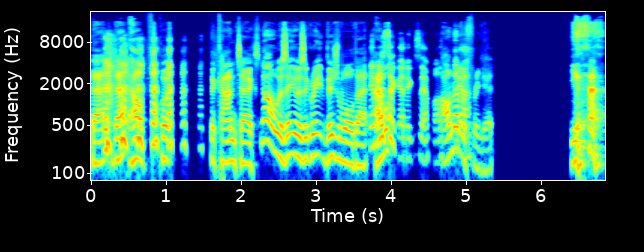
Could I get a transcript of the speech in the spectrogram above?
that that helps put the context. No, it was it was a great visual that it was a good example. I'll never yeah. forget. Yeah,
